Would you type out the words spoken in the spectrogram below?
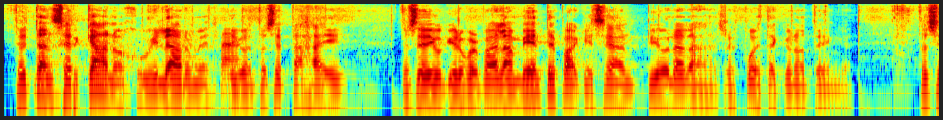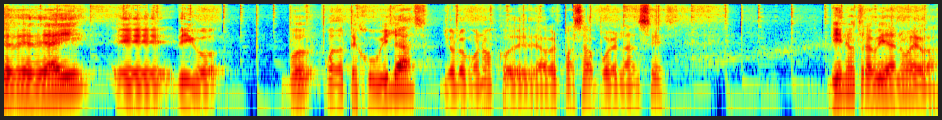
Estoy tan cercano a jubilarme, digo, entonces estás ahí entonces digo, quiero preparar el ambiente para que sean piola las respuestas que uno tenga. Entonces desde ahí eh, digo, vos, cuando te jubilas, yo lo conozco desde haber pasado por el ANSES, viene otra vida nueva,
